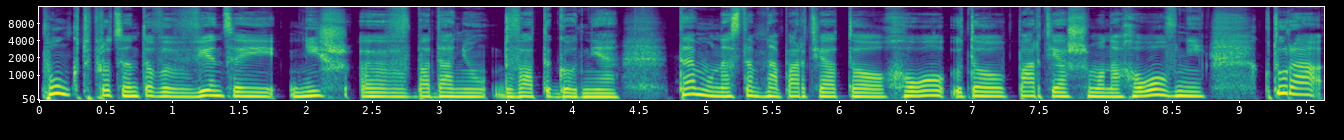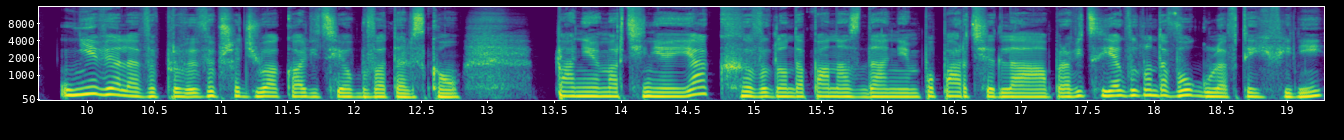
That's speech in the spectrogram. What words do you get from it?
punkt procentowy więcej niż e, w badaniu dwa tygodnie temu. Następna partia to, Hoło, to partia Szymona Hołowni, która niewiele wyprzedziła koalicję obywatelską. Panie Marcinie, jak wygląda Pana zdaniem poparcie dla prawicy? Jak wygląda w ogóle w tej chwili,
